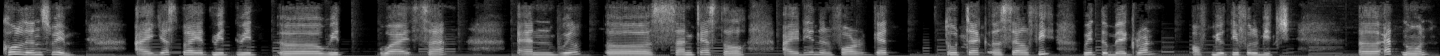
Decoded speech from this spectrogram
couldn't swim. I just played with with uh, with white sand and built a sandcastle. I didn't forget to take a selfie with the background of beautiful beach. Uh, at noon,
